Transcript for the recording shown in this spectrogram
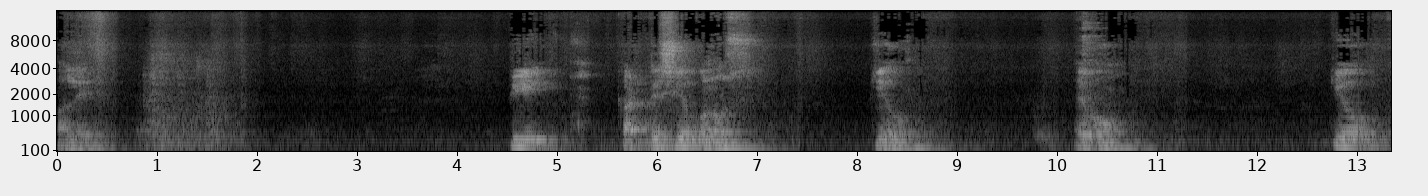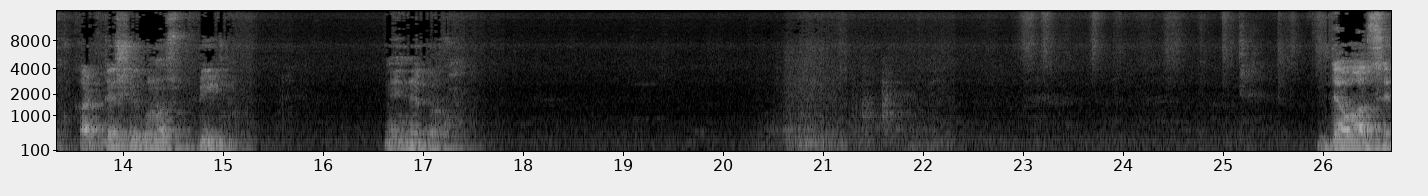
হলে পি কার্টেশীয় কোনস কিউ এবং কিউ কোনস পি নির্ণয় করো দেওয়া আছে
